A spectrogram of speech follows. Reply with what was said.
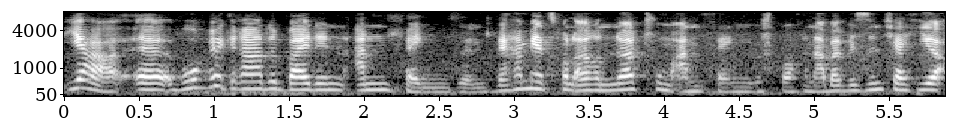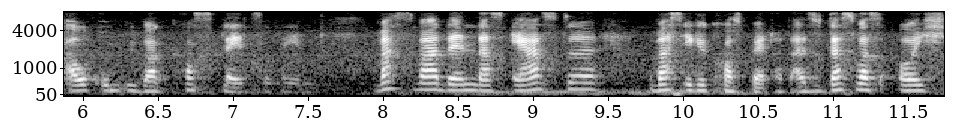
Ja, äh, wo wir gerade bei den Anfängen sind. Wir haben jetzt von euren Nerdtum-Anfängen gesprochen, aber wir sind ja hier auch, um über Cosplay zu reden. Was war denn das Erste, was ihr gecosplayt habt? Also das, was euch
